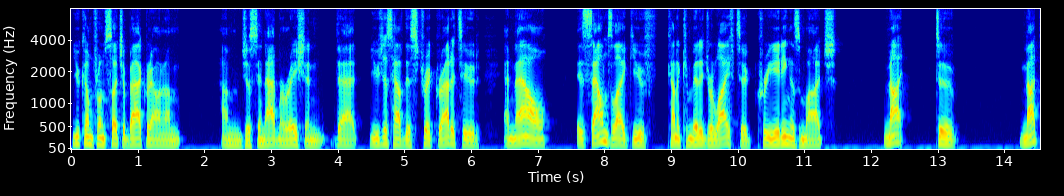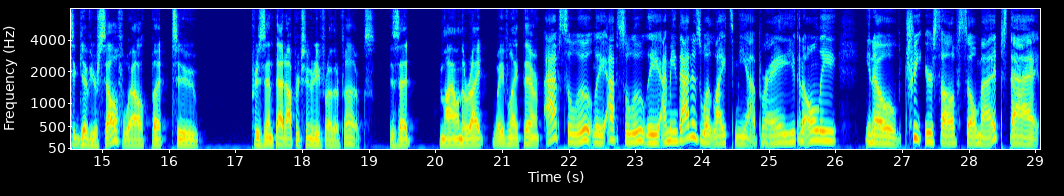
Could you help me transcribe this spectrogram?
you come from such a background. I'm, I'm just in admiration that you just have this strict gratitude. And now it sounds like you've kind of committed your life to creating as much, not to, not to give yourself wealth, but to present that opportunity for other folks. Is that am I on the right wavelength there? Absolutely, absolutely. I mean, that is what lights me up, right? You can only, you know, treat yourself so much that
